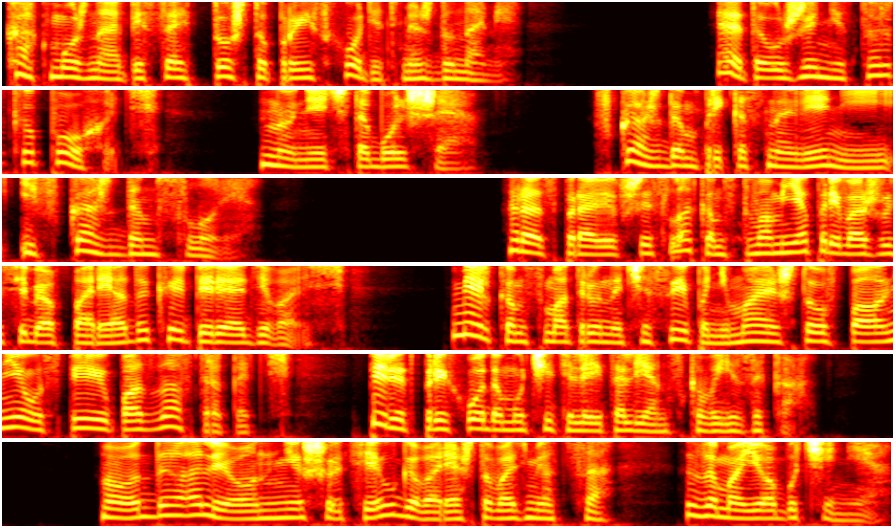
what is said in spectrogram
как можно описать то, что происходит между нами. Это уже не только похоть, но нечто большее. В каждом прикосновении и в каждом слове. Расправившись с лакомством, я привожу себя в порядок и переодеваюсь. Мельком смотрю на часы, понимая, что вполне успею позавтракать перед приходом учителя итальянского языка. О да, Леон не шутил, говоря, что возьмется за мое обучение.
